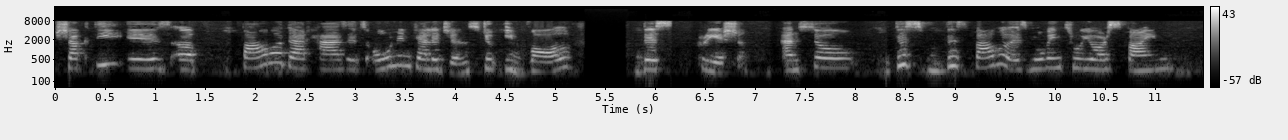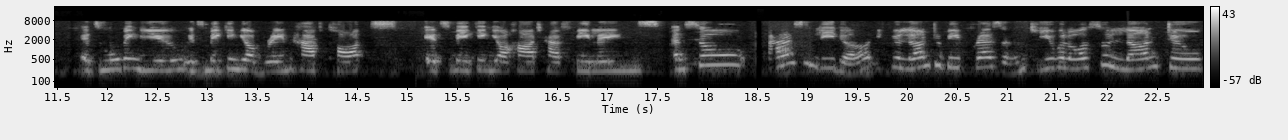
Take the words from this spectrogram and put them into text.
Shakti is a power that has its own intelligence to evolve this creation. And so this this power is moving through your spine. It's moving you, it's making your brain have thoughts it's making your heart have feelings. And so, as a leader, if you learn to be present, you will also learn to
